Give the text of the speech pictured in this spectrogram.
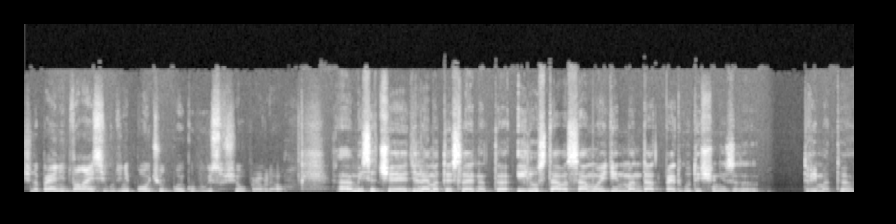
ще направи едни 12 години повече от Бойко Борисов ще управлява? А, мисля, че дилемата е следната. Или остава само един мандат, 5 годишни за тримата,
